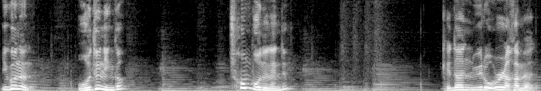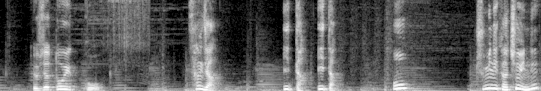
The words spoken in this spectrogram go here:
이거는 워든인가? 처음 보는 앤데? 계단 위로 올라가면 열쇠 또 있고 상자 있다 있다 어? 주민이 갇혀있네?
